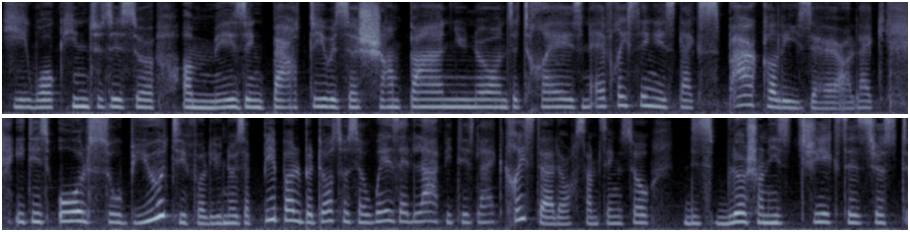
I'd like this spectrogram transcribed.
he walk into this uh, amazing party with the champagne, you know, on the trays, and everything is like sparkly there. Like it is all so beautiful, you know, the people, but also the way they laugh. It is like crystal or something. So this blush on his cheeks is just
